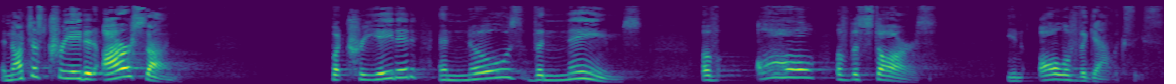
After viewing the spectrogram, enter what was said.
And not just created our sun, but created and knows the names of all of the stars in all of the galaxies.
